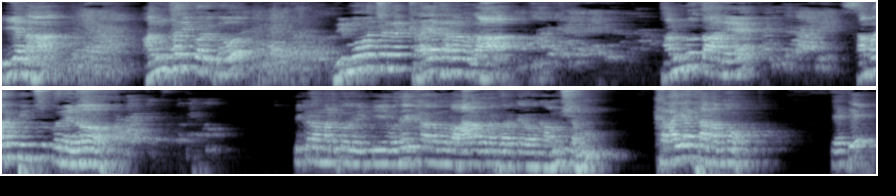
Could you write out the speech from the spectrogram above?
ఈయన అందరి కొరకు విమోచన క్రయధనముగా తన్ను తానే సమర్పించుకొనెను. ఇక్కడ మనకు ఈ ఉదయకాలంలో ఆరాధన కొరకే ఒక అంశం క్రయధనము. ఏంటి?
